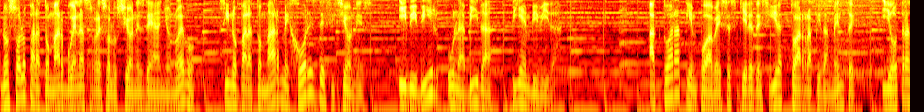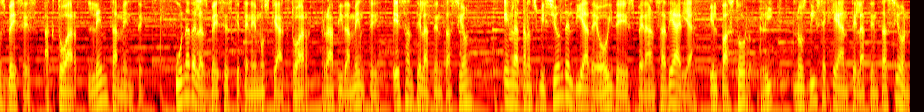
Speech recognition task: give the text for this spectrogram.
no solo para tomar buenas resoluciones de año nuevo, sino para tomar mejores decisiones y vivir una vida bien vivida. Actuar a tiempo a veces quiere decir actuar rápidamente y otras veces actuar lentamente. Una de las veces que tenemos que actuar rápidamente es ante la tentación. En la transmisión del día de hoy de Esperanza Diaria, el pastor Rick nos dice que ante la tentación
